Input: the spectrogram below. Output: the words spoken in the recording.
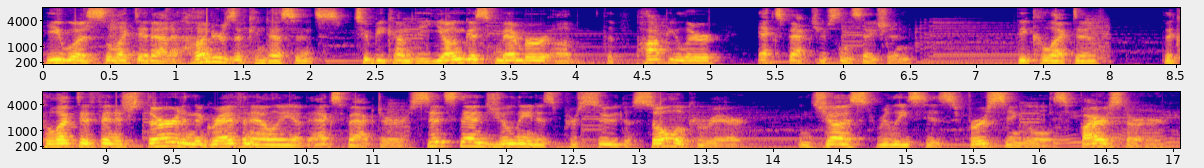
He was selected out of hundreds of contestants to become the youngest member of the popular X Factor sensation, The Collective. The Collective finished third in the grand finale of X Factor. Since then, Julian has pursued a solo career and just released his first singles, Firestarter.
